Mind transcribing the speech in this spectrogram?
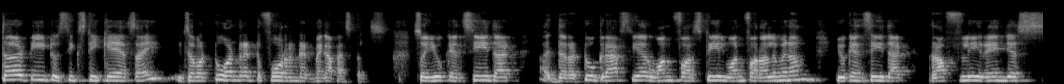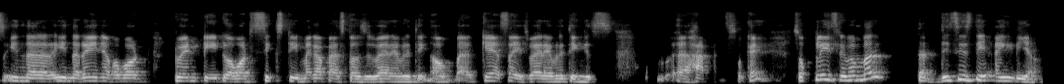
30 to 60 KSI, it's about 200 to 400 megapascals. So you can see that uh, there are two graphs here, one for steel, one for aluminum. You can see that roughly ranges in the in the range of about 20 to about 60 megapascals is where everything, uh, KSI is where everything is uh, happens. Okay, so please remember that this is the idea.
